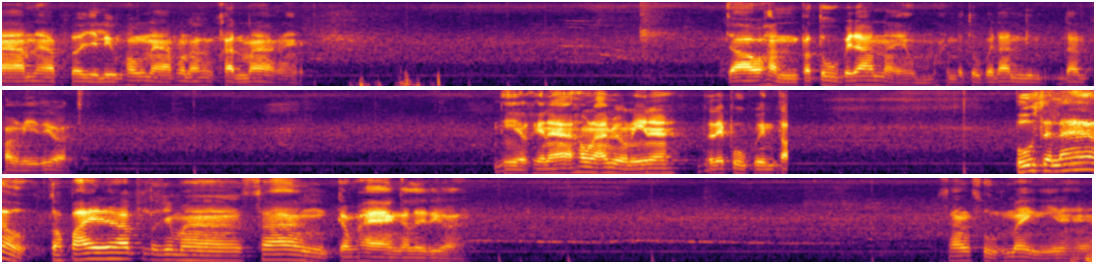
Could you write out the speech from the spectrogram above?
น้ำนะครับ เราอย่าลืมห้องน้ำห้องน้ำสำคัญมากนะฮะจะเอาหันประตูไปด้านไหนผมหันประตูไปด้านด้านฝั่งนี้ดีกว่านี่โอเคนะห้องน้ำอยู่ตรงนี้นะจะได้ปูพื้นต่อปูเสร็จแล้วต่อไปนะครับ เราจะมาสร้างกำแพงกันเลยดีกว่า สร้างสูงขึ้นมาอย่างนี้นะฮะ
